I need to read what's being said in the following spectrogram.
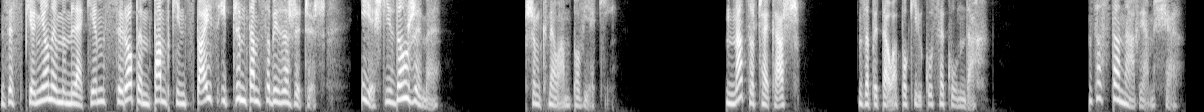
ze spionionym mlekiem, syropem pumpkin spice i czym tam sobie zażyczysz. Jeśli zdążymy. Przymknęłam powieki. Na co czekasz? Zapytała po kilku sekundach. Zastanawiam się.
